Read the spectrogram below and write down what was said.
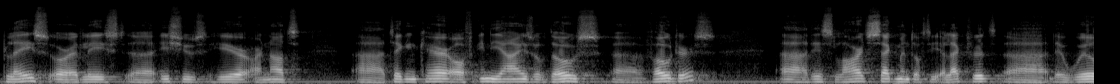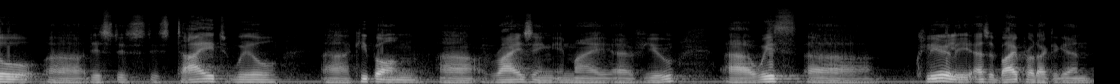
place, or at least uh, issues here are not taken care of in the eyes of those voters, this large segment of the electorate, they will, this, this, this tide will uh, keep on uh, rising, in my uh, view, with clearly, as a byproduct again,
